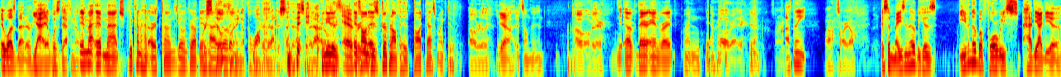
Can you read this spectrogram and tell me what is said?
It was better. Yeah, it was definitely. It ma- it matched. We kind of had earth tones going throughout the We're entire still building. cleaning up the water that I just that I spit out. You need earlier. his. It's on. Everywhere. It's dripping off of his podcast mic too. Oh, really? Yeah. it's on the end. Oh, over there. Yeah, uh, there and right, right, in, yeah, right oh, there. right there. Yeah. Yeah. Sorry. I think Wow. Sorry, y'all. it's amazing though because even though before we s- had the idea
